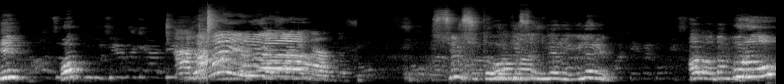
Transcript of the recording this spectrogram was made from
Bir hop. Hayır ya. Sür şu topu ama. ileri ileri. Al adam. Bravo.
